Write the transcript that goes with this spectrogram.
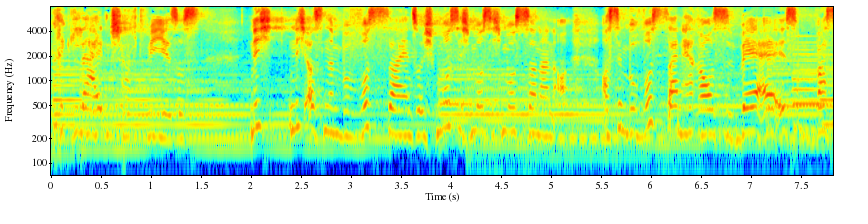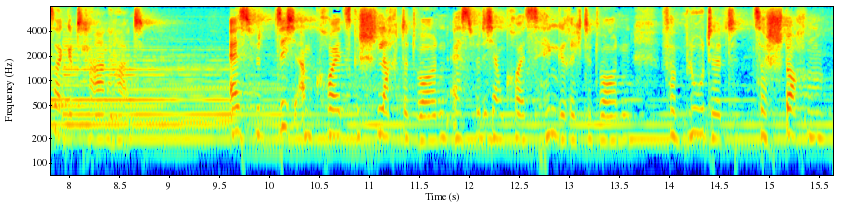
Kriegt Leidenschaft wie Jesus. Nicht, nicht aus einem Bewusstsein, so ich muss, ich muss, ich muss, sondern aus dem Bewusstsein heraus, wer er ist und was er getan hat. Er ist für dich am Kreuz geschlachtet worden. Er ist für dich am Kreuz hingerichtet worden, verblutet, zerstochen,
